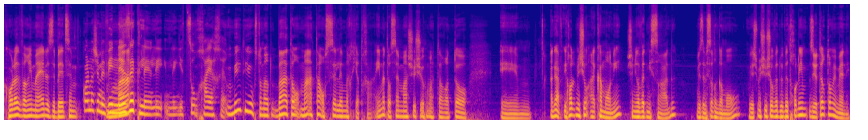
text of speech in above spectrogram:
כל הדברים האלה זה בעצם כל מה שמביא מה- נזק ל- ל- ליצור חי אחר. בדיוק, זאת אומרת, מה אתה, מה אתה עושה למחייתך? האם אתה עושה משהו שהוא מטרתו... אה, אגב, יכול להיות מישהו כמוני, שאני עובד משרד, וזה בסדר גמור, ויש מישהו שעובד בבית חולים, זה יותר טוב ממני.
